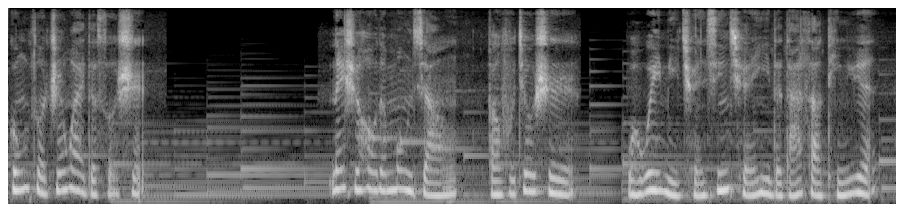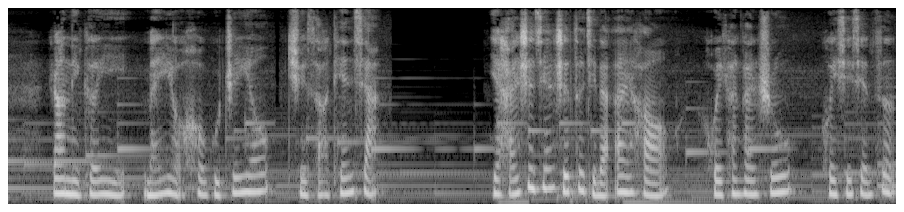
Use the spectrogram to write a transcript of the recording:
工作之外的琐事。那时候的梦想仿佛就是我为你全心全意的打扫庭院，让你可以没有后顾之忧去扫天下。也还是坚持自己的爱好，会看看书，会写写字，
